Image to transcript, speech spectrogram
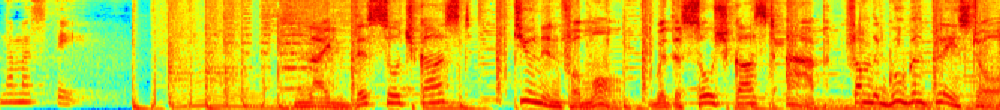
Namaste. Like this Sochcast? Tune in for more with the Sochcast app from the Google Play Store.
